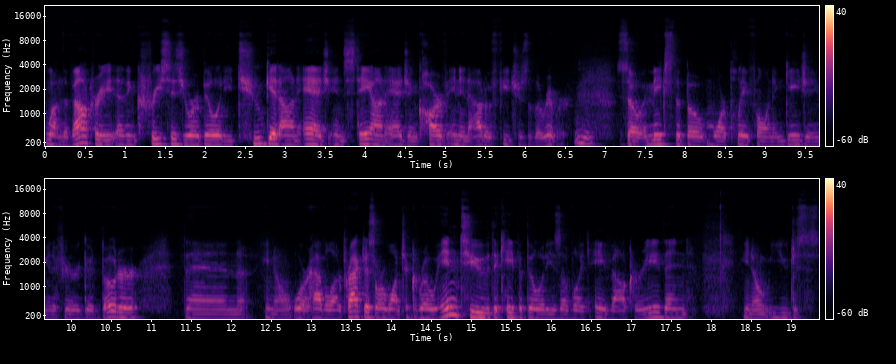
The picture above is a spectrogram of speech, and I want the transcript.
well, on the Valkyrie, that increases your ability to get on edge and stay on edge and carve in and out of features of the river. So it makes the boat more playful and engaging. And if you're a good boater, then, you know, or have a lot of practice or want to grow into the capabilities of like a Valkyrie, then, you know, you just,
